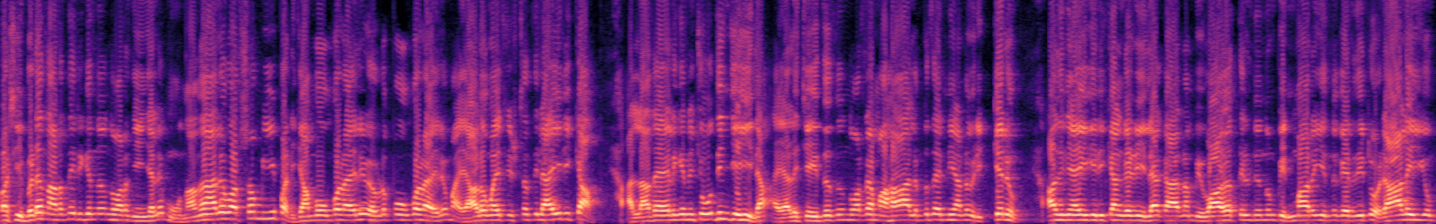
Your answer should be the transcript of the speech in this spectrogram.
പക്ഷെ ഇവിടെ നടന്നിരിക്കുന്നതെന്ന് പറഞ്ഞു കഴിഞ്ഞാൽ മൂന്നാം നാല് വർഷം ഈ പഠിക്കാൻ പോകുമ്പോഴായാലും എവിടെ പോകുമ്പോഴായാലും അയാളുമായിട്ട് ഇഷ്ടത്തിലായിരിക്കാം. അല്ലാതെ അയാൾ ഇങ്ങനെ ചോദ്യം ചെയ്യില്ല. അയാൾ ചെയ്തതെന്ന് പറഞ്ഞാൽ മഹാലമ്പ് തന്നെയാണ് ഒരിക്കലും. അത് ന്യായീകരിക്കാൻ കഴിയില്ല. കാരണം വിവാഹത്തിൽ നിന്നും പിന്മാറി എന്ന് കരുതിയിട്ട് ഒരാളെയും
